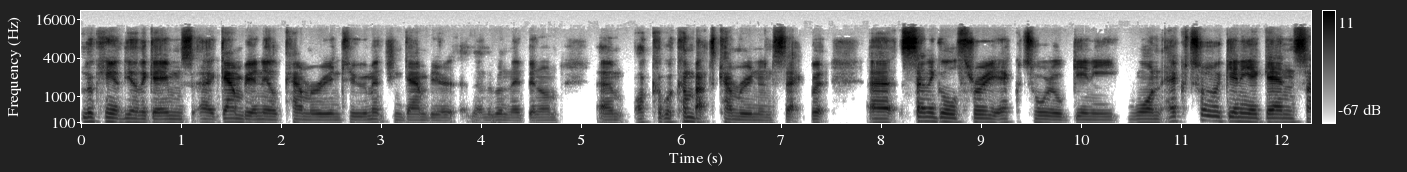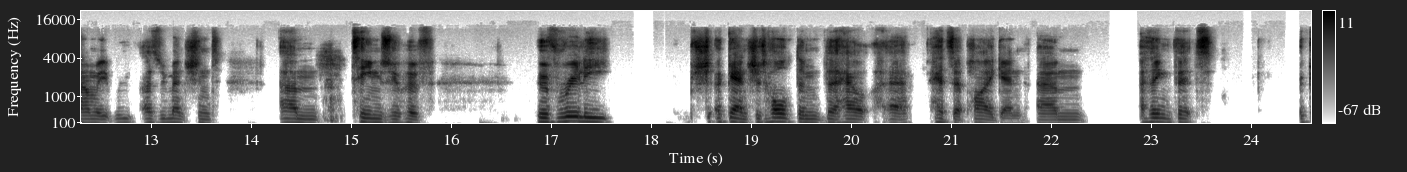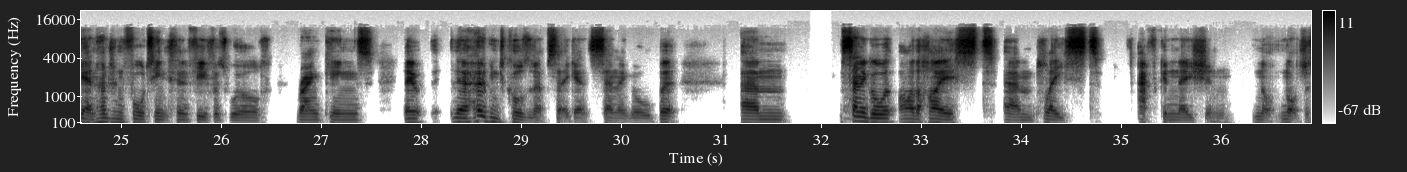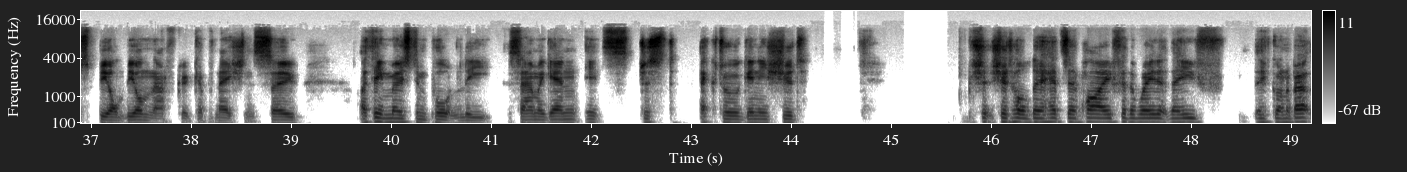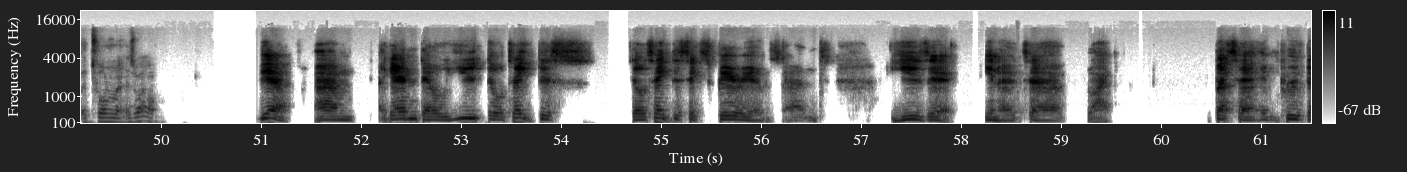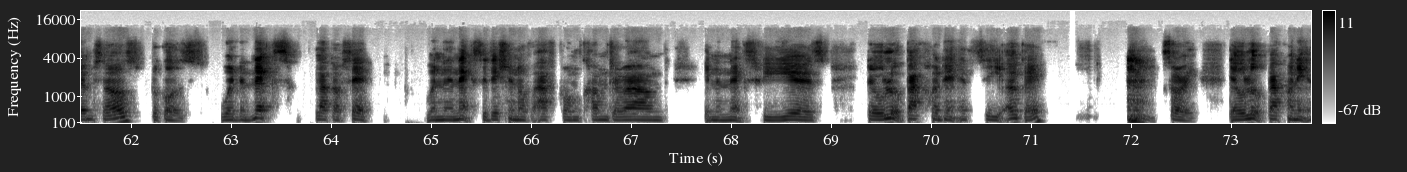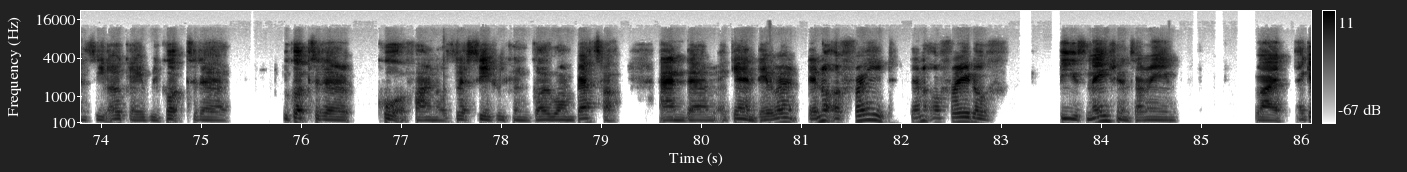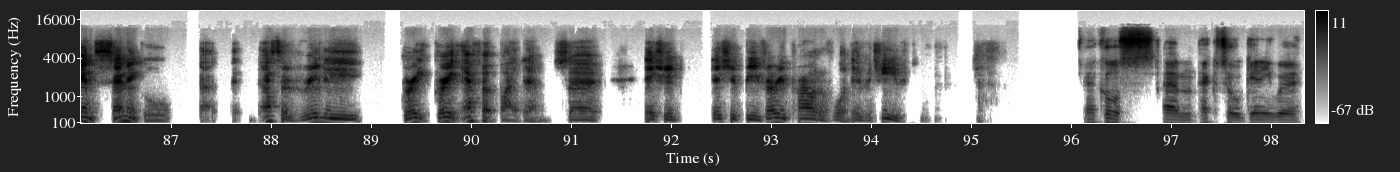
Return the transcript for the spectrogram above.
looking at the other games, uh, Gambia nil, Cameroon two. We mentioned Gambia and the run they've been on. Um, I'll, we'll come back to Cameroon in a sec, but uh, Senegal three, Equatorial Guinea one. Equatorial Guinea again, Sam. We, we, as we mentioned, um, teams who have who've really again should hold them the hell, uh, heads up high again. Um, I think that again, 114th in FIFA's world rankings. They they're hoping to cause an upset against Senegal, but um, Senegal are the highest um, placed African nation, not not just beyond beyond the Africa Cup of Nations. So I think most importantly, Sam, again, it's just Equatorial Guinea should should, should hold their heads up high for the way that they've they've gone about the tournament as well. Yeah. Um, again, they'll they'll take this they'll take this experience and use it, you know, to like better improve themselves because when the next, like I've said, when the next edition of AFCON comes around in the next few years, they'll look back on it and see, okay, sorry, they'll look back on it and see, okay, we got to the we got to the quarterfinals. Let's see if we can go on better. And um, again, they weren't. They're not afraid. They're not afraid of these nations. I mean, like against Senegal, that, that's a really great, great effort by them. So they should they should be very proud of what they've achieved. And of course, um, Equatorial Guinea were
